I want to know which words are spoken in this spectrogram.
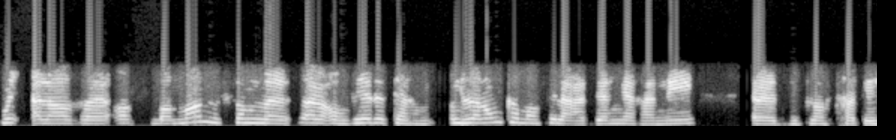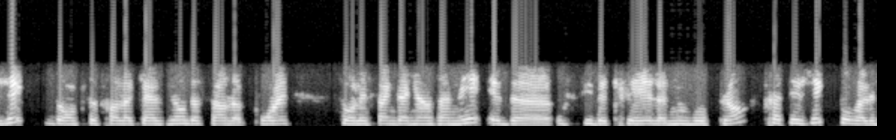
Oui, alors en ce moment, nous sommes, alors on vient de terminer, nous allons commencer la dernière année du plan stratégique. Donc, ce sera l'occasion de faire le point sur les cinq dernières années et de aussi de créer le nouveau plan stratégique pour les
